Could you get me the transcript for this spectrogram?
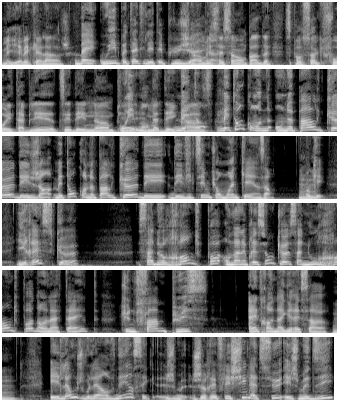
Mais il y avait quel âge? Ben oui, peut-être il était plus jeune. Non, mais c'est ça, on parle de... C'est pour ça qu'il faut établir, tu sais, des normes, puis oui, bon, mettre des mettons, cases. Mettons qu'on on ne parle que des gens, mettons qu'on ne parle que des, des victimes qui ont moins de 15 ans. Mhm. OK. Il reste que ça ne rentre pas, on a l'impression que ça nous rentre pas dans la tête qu'une femme puisse être un agresseur. Mhm. Et là où je voulais en venir, c'est que je, je réfléchis là-dessus et je me dis,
